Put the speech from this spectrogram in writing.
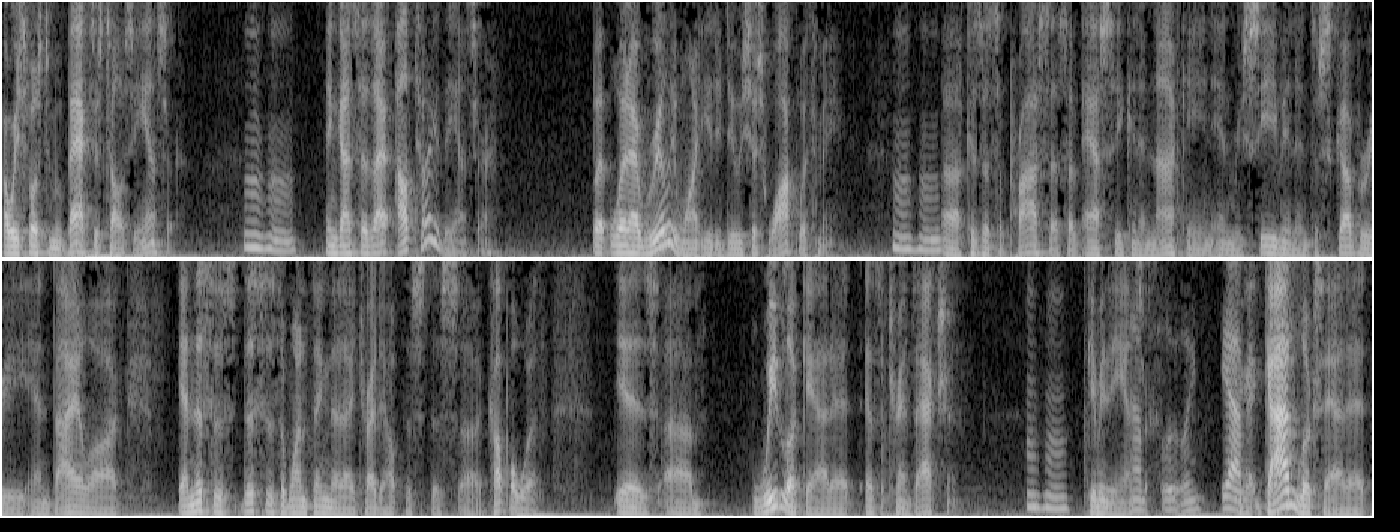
are we supposed to move back? Just tell us the answer." Mm-hmm. And God says, I, "I'll tell you the answer, but what I really want you to do is just walk with me." Because it's a process of ask, seeking, and knocking, and receiving, and discovery, and dialogue. And this is this is the one thing that I tried to help this this uh, couple with is um, we look at it as a transaction. Mm-hmm. Give me the answer. Absolutely. Yeah. God looks at it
